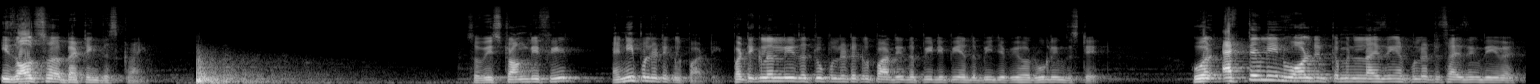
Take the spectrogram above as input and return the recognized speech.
is also abetting this crime. So we strongly feel any political party, particularly the two political parties, the PDP and the BJP who are ruling the state, who are actively involved in criminalizing and politicizing the event,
